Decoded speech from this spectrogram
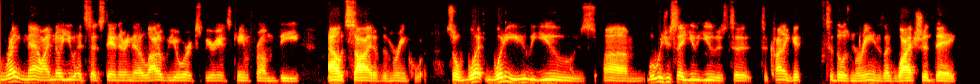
right now I know you had said Standering that a lot of your experience came from the outside of the Marine Corps. So what what do you use? Um, what would you say you use to to kind of get to those Marines? Like, why should they,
